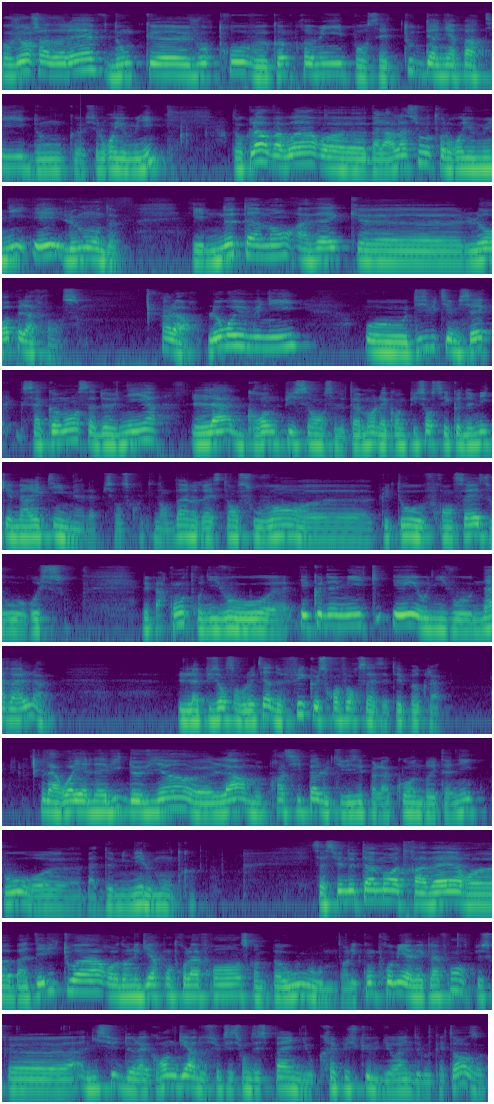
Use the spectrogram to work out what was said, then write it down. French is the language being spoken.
Bonjour chers élèves, donc euh, je vous retrouve comme promis pour cette toute dernière partie donc euh, sur le Royaume-Uni. Donc là on va voir euh, bah, la relation entre le Royaume-Uni et le monde, et notamment avec l'Europe et la France. Alors, le Royaume-Uni au XVIIIe siècle, ça commence à devenir la grande puissance, et notamment la grande puissance économique et maritime, la puissance continentale restant souvent euh, plutôt française ou russe. Mais par contre, au niveau euh, économique et au niveau naval, la puissance Angleterre ne fait que se renforcer à cette époque-là. La Royal Navy devient euh, l'arme principale utilisée par la couronne britannique pour bah, dominer le monde. Ça se fait notamment à travers euh, bah, des victoires dans les guerres contre la France, comme où, dans les compromis avec la France, puisque à l'issue de la grande guerre de succession d'Espagne au crépuscule du règne de Louis XIV,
